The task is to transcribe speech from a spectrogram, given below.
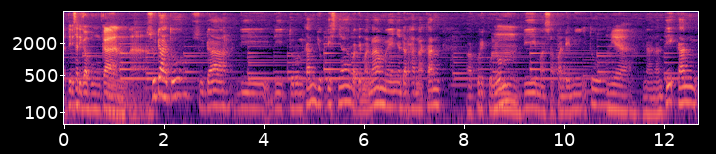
Itu bisa digabungkan. Nah, Sudah itu sudah di- diturunkan juknisnya bagaimana menyederhanakan uh, kurikulum Hmm. di masa pandemi itu. iya. Nah, nanti kan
